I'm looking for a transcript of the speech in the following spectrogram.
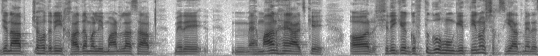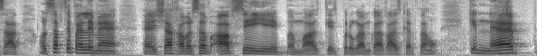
جناب چودھری خادم علی مانڈلہ صاحب، میرے مہمان ہیں آج کے۔ اور شریک گفتگو ہوں گی تینوں شخصیات میرے ساتھ۔ اور سب سے پہلے میں شاہ خبر صاحب، آپ سے یہ آج کے پروگرام کا آغاز کرتا ہوں کہ نیب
